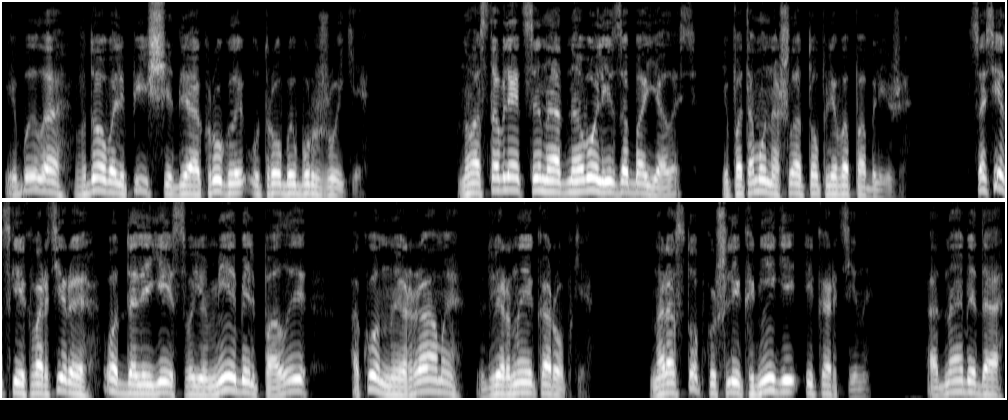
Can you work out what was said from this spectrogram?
и было вдоволь пищи для округлой утробы буржуйки. Но оставлять сына одного Лиза боялась, и потому нашла топливо поближе. Соседские квартиры отдали ей свою мебель, полы, оконные рамы, дверные коробки. На растопку шли книги и картины. Одна беда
